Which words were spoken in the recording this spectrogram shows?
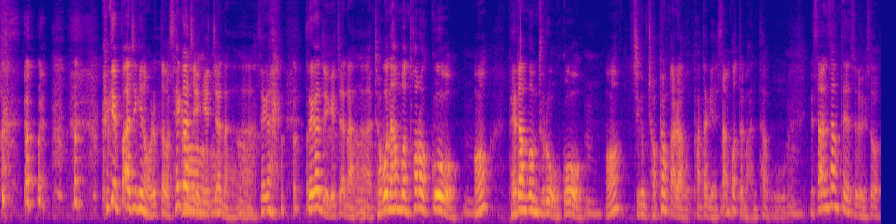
크게 빠지긴 어렵다고 세 가지 어, 얘기했잖아. 어, 어. 세, 가, 세 가지 얘기했잖아. 어. 저번에 한 번 털었고, 어? 배당금 들어오고, 음. 어? 지금 저평가라고 바닥에 싼 것들 많다고. 음. 싼 상태에서 여기서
